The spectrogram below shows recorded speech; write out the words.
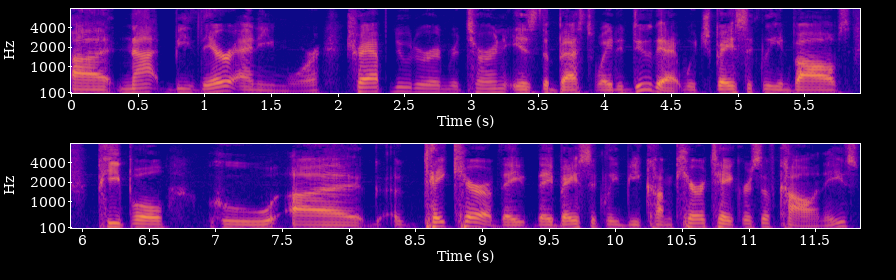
uh, not be there anymore, trap, neuter, and return is the best way to do that, which basically involves people who uh, take care of. They they basically become caretakers of colonies,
